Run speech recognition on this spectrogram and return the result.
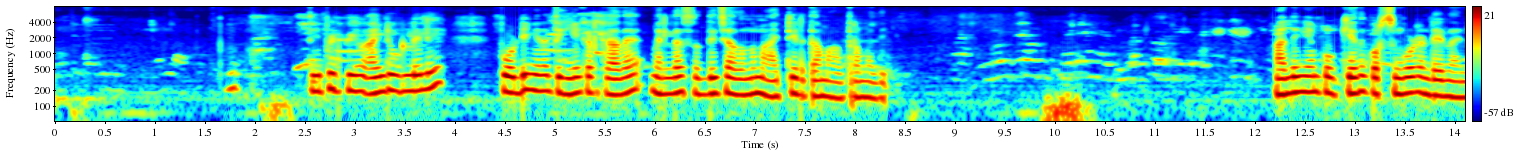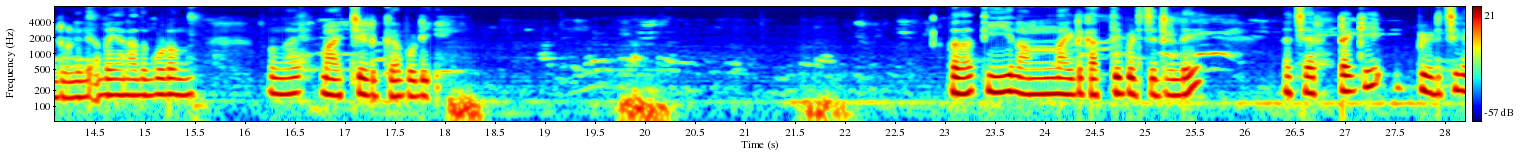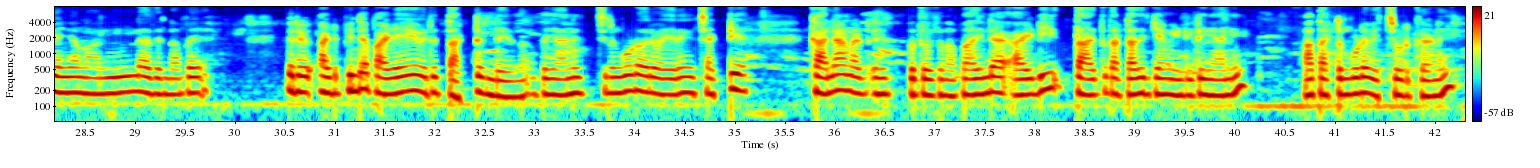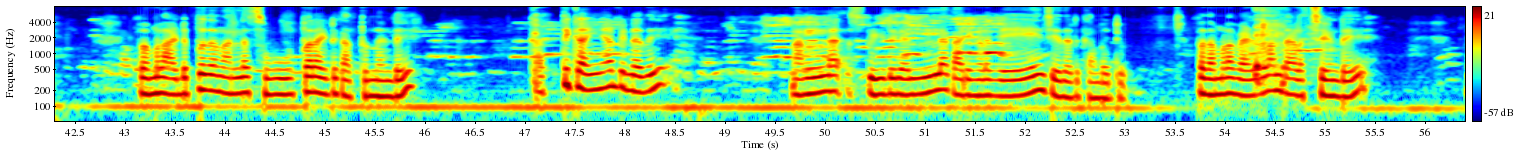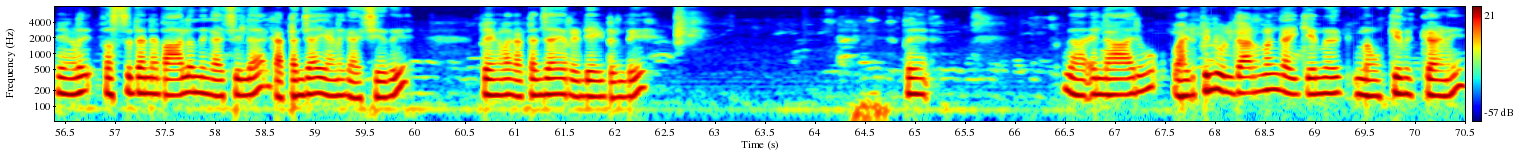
തീ പിടിപ്പിക്കും അതിന്റെ ഉള്ളിൽ പൊടി ഇങ്ങനെ തിങ്ങിക്കിടക്കാതെ മെല്ലെ ശ്രദ്ധിച്ച് അതൊന്ന് മാറ്റിയെടുത്താൽ മാത്രം മതി. അത് ഞാൻ പൊക്കിയത് കുറച്ചും കൂടെ ഉണ്ടായിരുന്നു അതിന്റെ ഉള്ളിൽ അപ്പോൾ ഞാൻ അതും കൂടെ ഒന്ന് ഒന്ന് മാറ്റിയെടുക്കുക പൊടി. അപ്പോൾ അതാ തീ നന്നായിട്ട് കത്തി പിടിച്ചിട്ടുണ്ട്. ചിരട്ടയ്ക്ക് പിടിച്ച് കഴിഞ്ഞാൽ നല്ല ഇതുണ്ട്. അപ്പോൾ ഒരു അടുപ്പിന്റെ പഴയ ഒരു തട്ടുണ്ടായിരുന്നു അപ്പോൾ ഞാൻ ഇച്ചിരി കൂടെ ഒരു ഉയരം ചട്ടിയ കലാണ് അടുപ്പത്ത് വെക്കുന്നത് അപ്പോൾ അതിന്റെ അടി താഴത്ത് തട്ടാതിരിക്കാൻ വേണ്ടിയിട്ട് ഞാൻ ആ തട്ടും കൂടെ വെച്ച് കൊടുക്കുകയാണ്. അപ്പോൾ നമ്മൾ അടുപ്പ് നല്ല സൂപ്പറായിട്ട് കത്തുന്നുണ്ട്. കത്തി കഴിഞ്ഞാൽ പിന്നെ അത് നല്ല സ്പീഡിൽ എല്ലാ കാര്യങ്ങളും വേഗം ചെയ്തെടുക്കാൻ പറ്റും. അപ്പോൾ നമ്മളെ വെള്ളം തിളച്ചിട്ടുണ്ട്. ഞങ്ങൾ ഫസ്റ്റ് തന്നെ പാലൊന്നും കാച്ചില്ല. കട്ടൻ ചായയാണ് കാച്ചിയത്. അപ്പോൾ ഞങ്ങളെ കട്ടൻ ചായ റെഡി ആയിട്ടുണ്ട്. അപ്പോൾ ഇതാ എല്ലാവരും അടുപ്പിന്റെ ഉദ്ഘാടനം കഴിക്കുന്ന നോക്കി നിൽക്കുകയാണ്.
